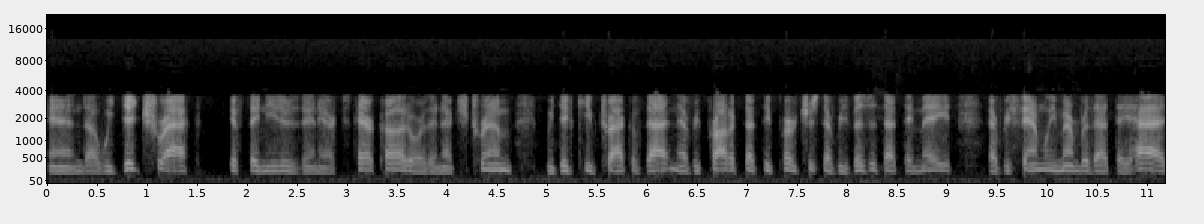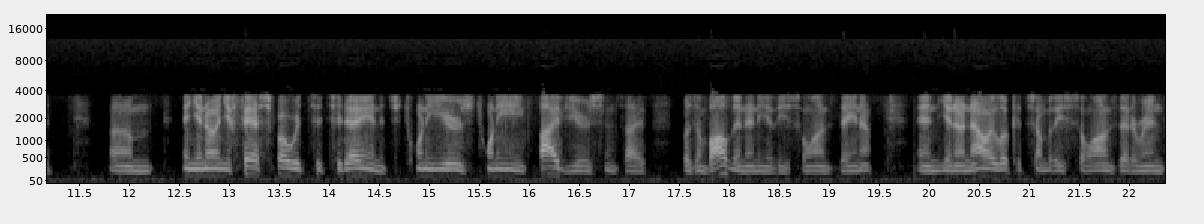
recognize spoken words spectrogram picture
and uh, we did track if they needed their next haircut or their next trim. We did keep track of that and every product that they purchased, every visit that they made, every family member that they had. Um, and you know, and you fast forward to today, and it's 20 years, 25 years since I was involved in any of these salons, Dana. And you know, now I look at some of these salons that are in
